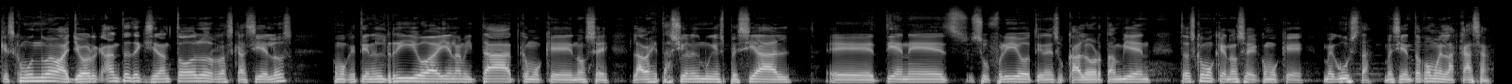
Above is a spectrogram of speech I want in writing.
que es como un Nueva York antes de que hicieran todos los rascacielos. Como que tiene el río ahí en la mitad, como que, no sé, la vegetación es muy especial. eh, tiene su frío, tiene su calor también. Entonces, como que, no sé, como que me gusta. Me siento como en la casa.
